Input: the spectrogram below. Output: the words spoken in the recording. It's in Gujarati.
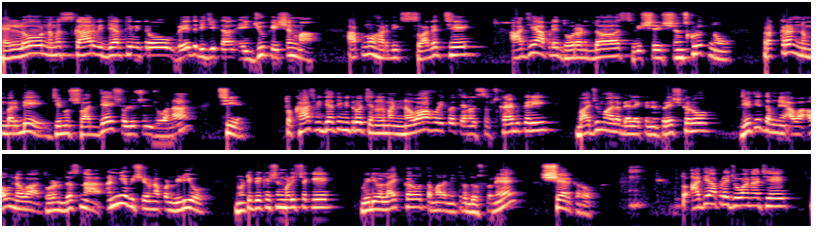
હેલો, નમસ્કાર વિદ્યાર્થી મિત્રો. વેદ ડિજિટલ એજ્યુકેશનમાં આપનું હાર્દિક સ્વાગત છે. આજે આપણે ધોરણ દસ વિષય સંસ્કૃતનું પ્રકરણ નંબર બે, જેનું સ્વાધ્યાય સોલ્યુશન જોવાના છીએ. તો ખાસ વિદ્યાર્થી મિત્રો, ચેનલમાં નવા હોય તો ચેનલ સબસ્ક્રાઇબ કરી, બાજુમાં આવેલા બેલ આઇકનને પ્રેસ કરો, જેથી તમને આવા અવનવા ધોરણ દસના અન્ય વિષયોના પણ વીડિયો નોટિફિકેશન મળી શકે. વીડિયો લાઇક કરો, તમારા મિત્રો દોસ્તોને શેર કરો. તો આજે આપણે જોવાના છે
